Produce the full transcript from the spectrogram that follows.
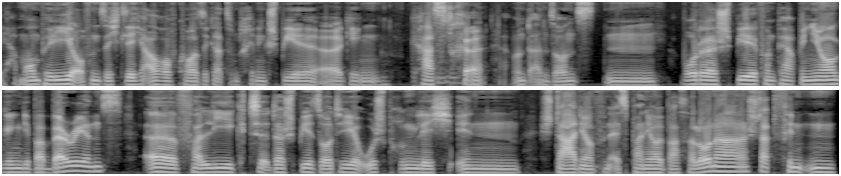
ja, Montpellier offensichtlich auch auf Korsika zum Trainingsspiel äh, gegen Castre. Und ansonsten wurde das Spiel von Perpignan gegen die Barbarians äh, verlegt. Das Spiel sollte ja ursprünglich im Stadion von Espanyol Barcelona stattfinden.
